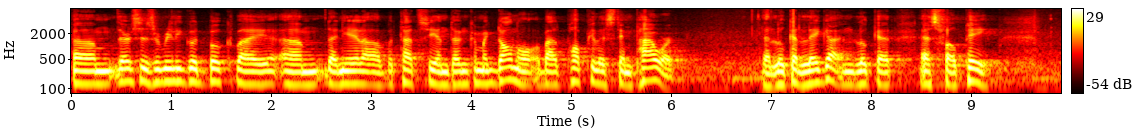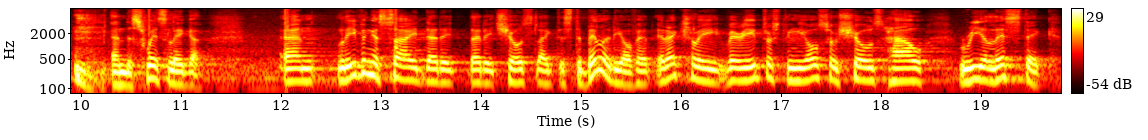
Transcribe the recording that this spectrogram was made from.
Um, there's this really good book by um, Daniela Albertazzi and Duncan McDonnell about populists in power that look at Lega and look at SVP and the Swiss Lega. And leaving aside that it, that it shows like the stability of it, it actually very interestingly also shows how realistic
